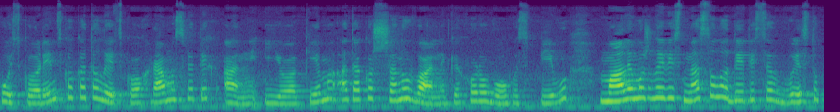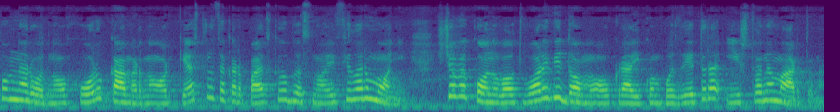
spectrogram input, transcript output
Хуського римсько-католицького храму святих Анни і Йоакима, а також шанувальники хорового співу мали можливість насолодитися виступом народного хору камерного оркестру Закарпатської обласної філармонії, що виконував твори відомого в краї композитора Іштвана Мартона.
